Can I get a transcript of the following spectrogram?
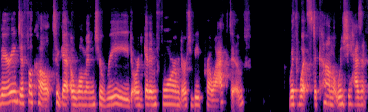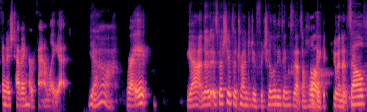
very difficult to get a woman to read or to get informed or to be proactive with what's to come when she hasn't finished having her family yet. Yeah. Right? Yeah, and especially if they're trying to do fertility things, that's a whole oh. big issue in itself.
